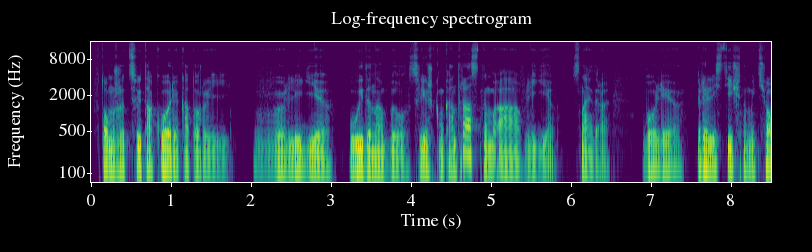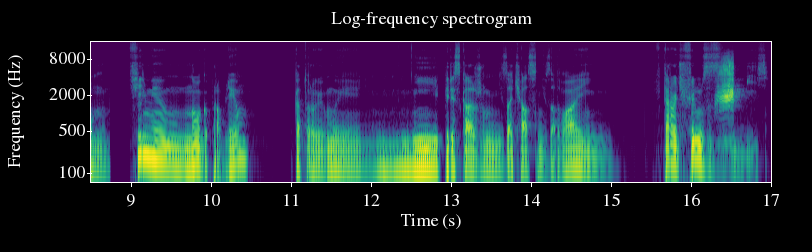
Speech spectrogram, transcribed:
в том же цветокоре, который в Лиге Уидона был слишком контрастным, а в Лиге Снайдера более реалистичным и темным. В фильме много проблем, которые мы не перескажем ни за час, ни за два. И... Короче, фильм заебись.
